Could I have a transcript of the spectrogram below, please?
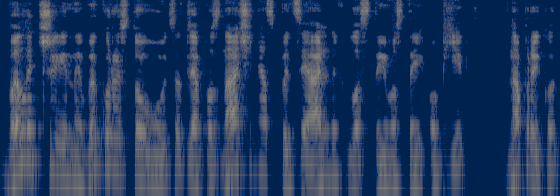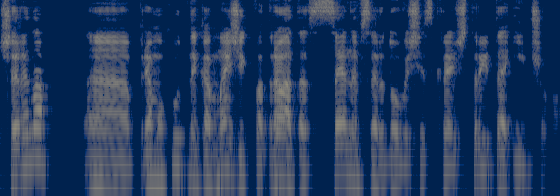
Величини використовуються для позначення спеціальних властивостей об'єктів. Наприклад, ширина е, прямокутника, межі квадрата, сцени в середовищі Scratch 3 та іншого.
